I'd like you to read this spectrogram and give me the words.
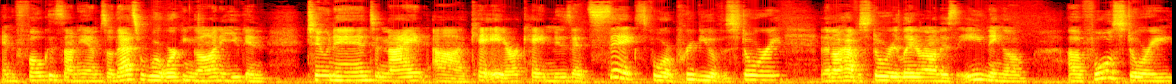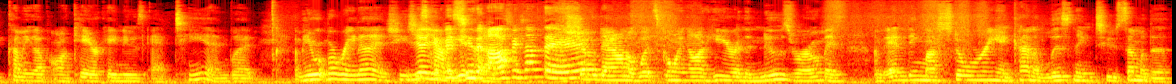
and focus on him. So that's what we're working on, and you can tune in tonight, uh, KARK News at 6 for a preview of the story. And then I'll have a story later on this evening of a full story coming up on KARK News at 10. But I'm here with Marina, and she's yeah, just you kinda can see the a office up there. showdown of what's going on here in the newsroom. And I'm editing my story and kind of listening to some of the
